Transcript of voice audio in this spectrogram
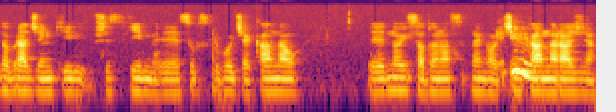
Dobra, dzięki wszystkim, y, subskrybujcie kanał. Y, no i co, do następnego odcinka, na razie.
